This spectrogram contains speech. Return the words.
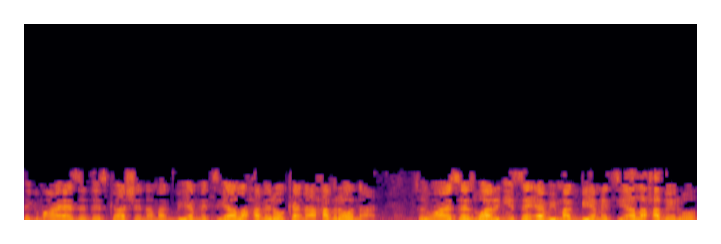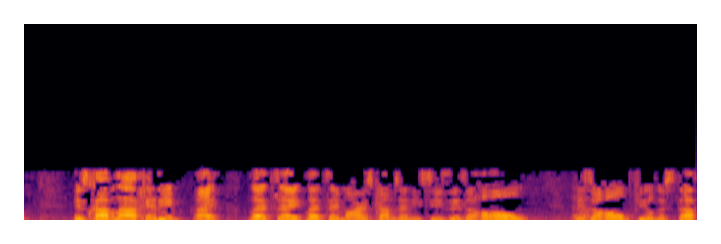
the Gemara has a discussion, a magbiya mitziyala havero kana havero not. So the Gemara says, why didn't you say every magbiya mitziyala havero is chav la'acherim, right? Let's say, let's say Morris comes and he sees there's a whole, there's a whole field of stuff,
